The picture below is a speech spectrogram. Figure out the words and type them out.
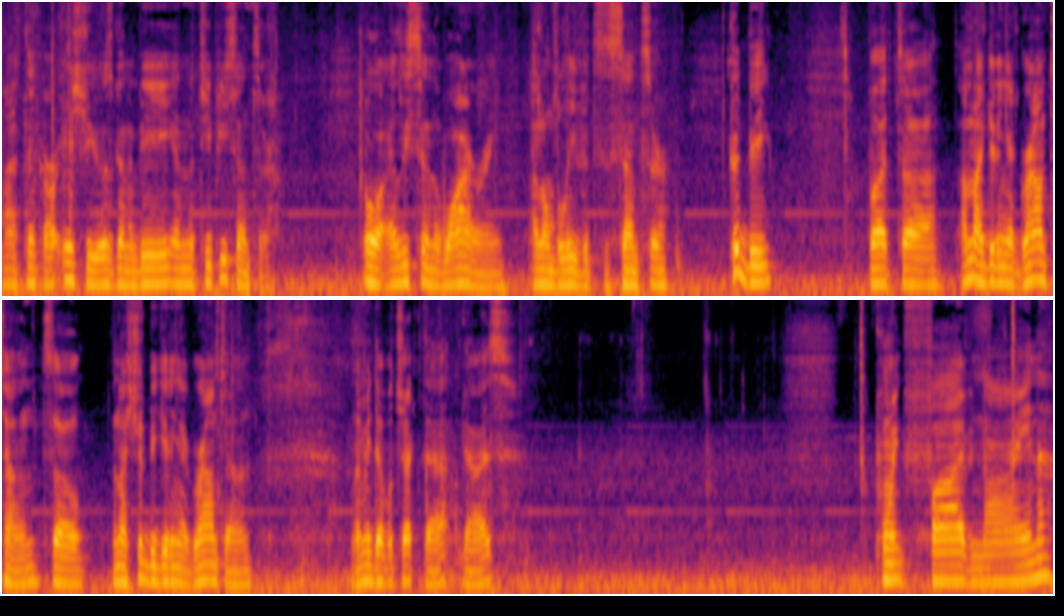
I think our issue is going to be in the TP sensor. Or at least in the wiring. I don't believe it's the sensor. Could be but uh, I'm not getting a ground tone so then I should be getting a ground tone. Let me double check that guys. 0.59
